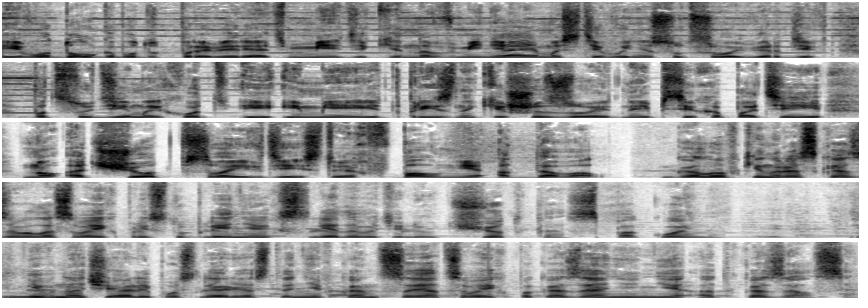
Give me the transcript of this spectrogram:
Его долго будут проверять медики на вменяемость и вынесут свой вердикт. Подсудимый хоть и имеет признаки шизоидной психопатии, но отчет в своих действиях вполне отдавал. Головкин рассказывал о своих преступлениях следователю четко, спокойно. И ни в начале после ареста, ни в конце от своих показаний не отказался.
